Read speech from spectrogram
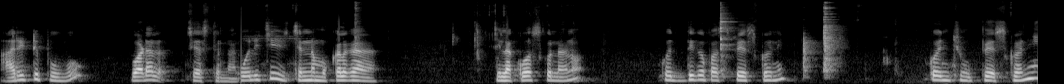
అరటి పువ్వు వడలు చేస్తున్నాను. ఒలిచి చిన్న ముక్కలుగా ఇలా కోసుకున్నాను. కొద్దిగా పసుపు వేసుకొని కొంచెం ఉప్పు వేసుకొని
